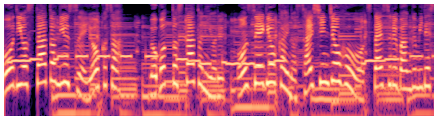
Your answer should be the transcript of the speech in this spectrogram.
オーディオスタートニュースへようこそ。ロボットスタートによる音声業界の最新情報をお伝えする番組です。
